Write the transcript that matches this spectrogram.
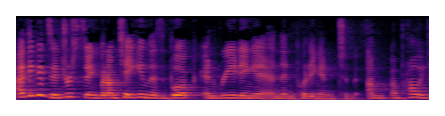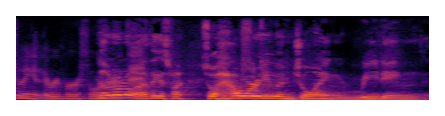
i think it's interesting but i'm taking this book and reading it and then putting it into the, I'm, I'm probably doing it the reverse order No, no, no. I think it's fine. So, how are you enjoying reading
